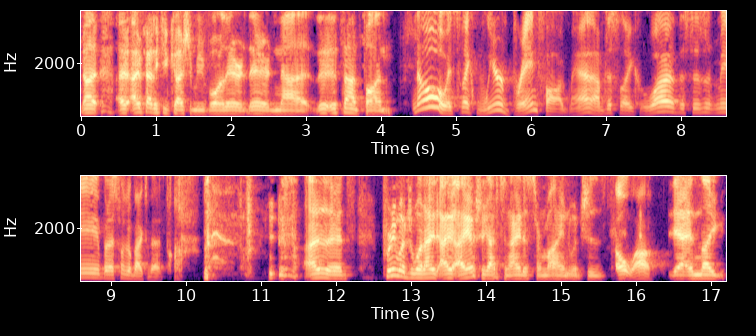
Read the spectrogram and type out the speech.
no I, i've had a concussion before they're they're not it's not fun no, it's like weird brain fog, man. I'm just like, "What? This isn't me." But I just want to go back to bed. I, it's pretty much what I, I i actually got tinnitus or mine which is Oh wow. yeah and like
